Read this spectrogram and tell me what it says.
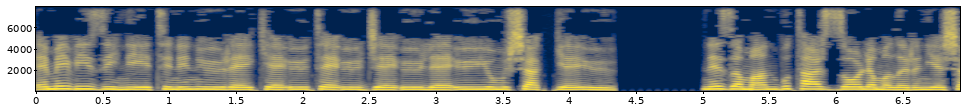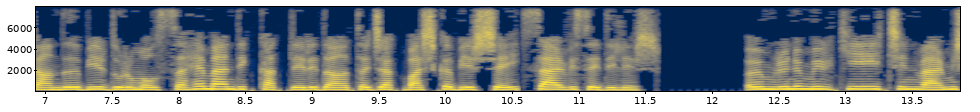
Emevi zihniyetinin ÜRKÜTÜCÜLÜ yumuşak GÜ. Ne zaman bu tarz zorlamaların yaşandığı bir durum olsa hemen dikkatleri dağıtacak başka bir şey, servis edilir. Ömrünü mülkiye için vermiş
